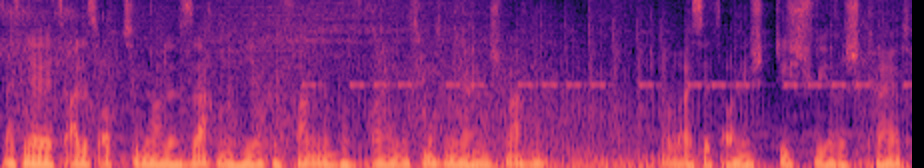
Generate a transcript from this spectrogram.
Das sind ja jetzt alles optionale Sachen hier. Gefangene befreien, das muss man ja nicht machen. Aber ist jetzt auch nicht die Schwierigkeit.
